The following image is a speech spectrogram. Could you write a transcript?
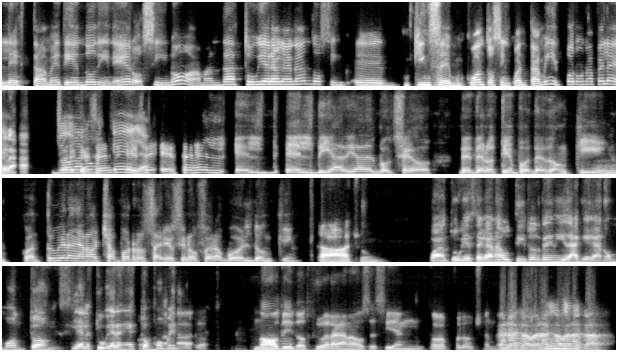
le está metiendo dinero. Si no, Amanda estuviera ganando eh, 15, ¿cuánto? 50 mil por una pelea. Claro, Yo gano ese, más que ella. ese- ese es el, el, el día a día del boxeo desde los tiempos de Don King. ¿Cuánto hubiera ganado Chapo Rosario si no fuera por el Don King? Chacho. Cuando hubiese ganado Tito Trinidad, que ganó un montón, si él estuviera en estos momentos. No. Tito, te hubiera ganado ese 100 en todas las peleas 80. Ven acá, ven acá, ven acá.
